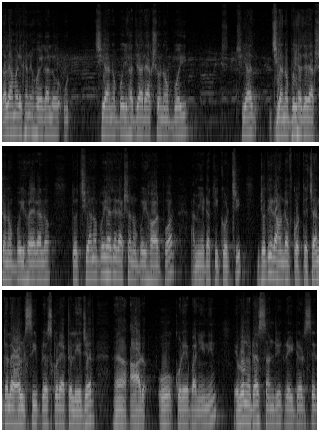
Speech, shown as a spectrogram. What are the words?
তাহলে আমার এখানে হয়ে গেল ছিয়ানব্বই হাজার একশো নব্বই। ছিয়া, ছিয়ানব্বই হাজার একশো নব্বই হয়ে গেল। তো ছিয়ানব্বই হাজার একশো নব্বই হওয়ার পর আমি এটা কি করছি? যদি রাউন্ড অফ করতে চান, তাহলে অল সি প্রেস করে একটা লেজার আর ও করে বানিয়ে নিন। এবং এটা সানরি ক্রেডিটার্সের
